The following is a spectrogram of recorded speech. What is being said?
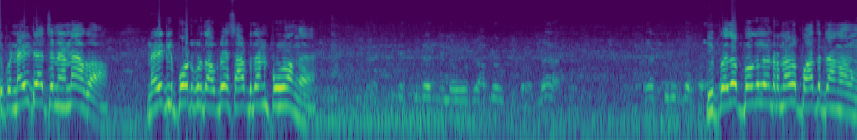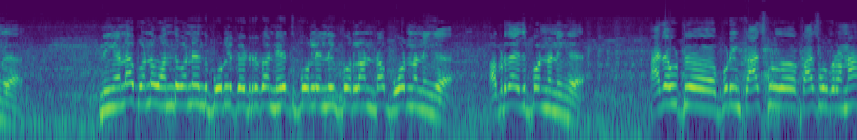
இப்போ நைட் ஆச்சுன்னா என்ன ஆகும்? நைட்டில் போட்டு கொடுத்தா அப்படியே சாப்பிட்டு தானே போவாங்க? இப்போ ஏதோ பகலுன்றனால பார்த்துட்டாங்க அவங்க. நீங்கள் என்ன பண்ண வந்த உடனே இந்த பொருள் கேட்டிருக்கா நேற்று பொருள் என்னைக்கு பொருளான்டா போடணும் நீங்கள் அப்படி தான் இது பண்ணணும் நீங்கள் அதை விட்டு பிடிங்க காசு கொடுக்க காசு கொடுக்குறோன்னா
